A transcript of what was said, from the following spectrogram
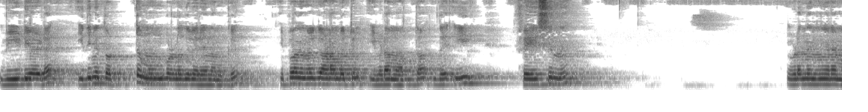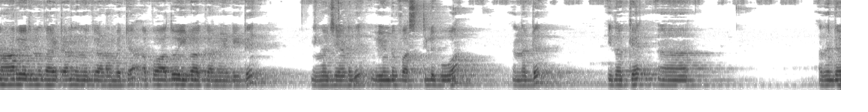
വീഡിയോയുടെ ഇതിന് തൊട്ട് മുമ്പുള്ളത് വരെ നമുക്ക് ഇപ്പോൾ നിങ്ങൾക്ക് കാണാൻ പറ്റും. ഇവിടെ മൊത്തം ഇത് ഈ ഫേസിൽ നിന്ന് ഇവിടെ നിന്ന് ഇങ്ങനെ മാറി വരുന്നതായിട്ടാണ് നിങ്ങൾക്ക് കാണാൻ പറ്റുക. അപ്പോൾ അത് ഒഴിവാക്കാൻ വേണ്ടിയിട്ട് നിങ്ങൾ ചെയ്യേണ്ടത് വീണ്ടും ഫസ്റ്റിൽ പോവുക. എന്നിട്ട് ഇതൊക്കെ അതിന്റെ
